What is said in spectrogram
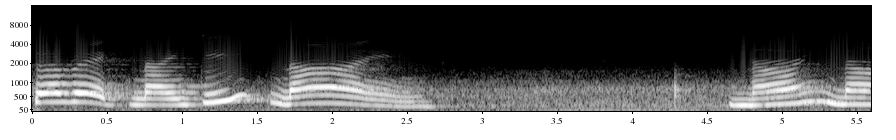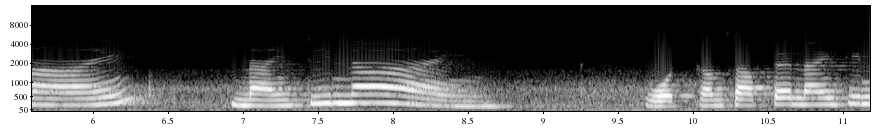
Correct. Ninety-nine. Nine nine 99. What comes after 99?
